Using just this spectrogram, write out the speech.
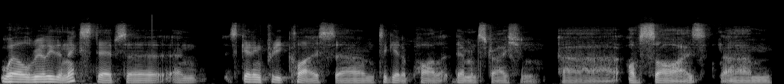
Well, really, the next steps are, and it's getting pretty close um, to get a pilot demonstration uh, of size. Um,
